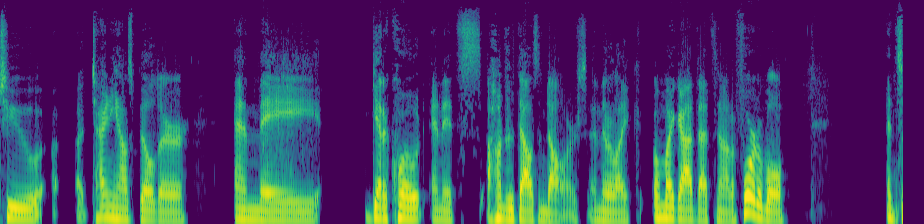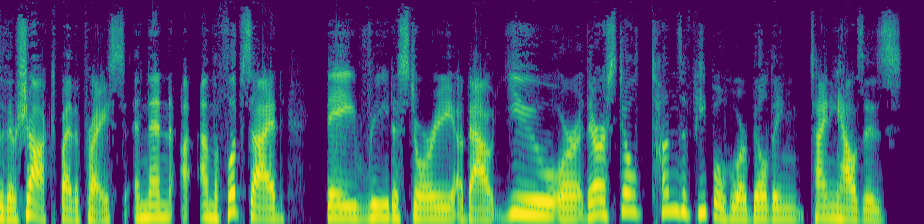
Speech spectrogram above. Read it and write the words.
to a- tiny house builder and they get a quote and it's a hundred thousand dollars. And they're like oh my god that's not affordable. And so they're shocked by the price. And then uh, on the flip side they read a story about you or there are still tons of people who are building tiny houses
